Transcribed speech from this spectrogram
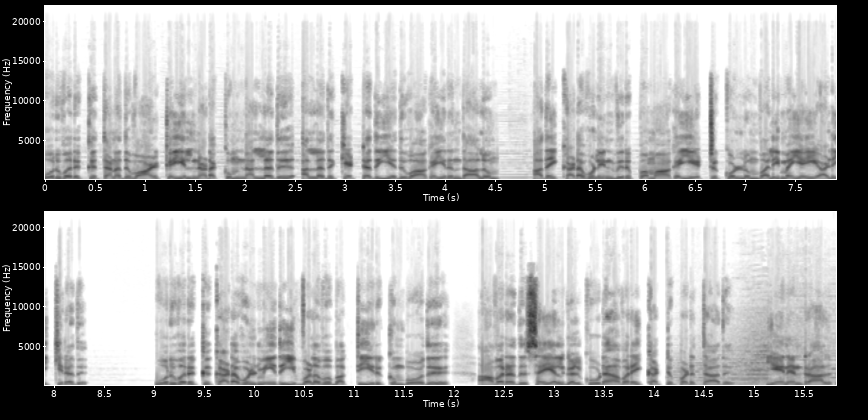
ஒருவருக்கு தனது வாழ்க்கையில் நடக்கும் நல்லது அல்லது கெட்டது எதுவாக இருந்தாலும் அதை கடவுளின் விருப்பமாக ஏற்றுக்கொள்ளும் வலிமையை அளிக்கிறது. ஒருவருக்கு கடவுள் மீது இவ்வளவு பக்தி இருக்கும்போது அவரது செயல்கள் கூட அவரை கட்டுப்படுத்தாது. ஏனென்றால்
